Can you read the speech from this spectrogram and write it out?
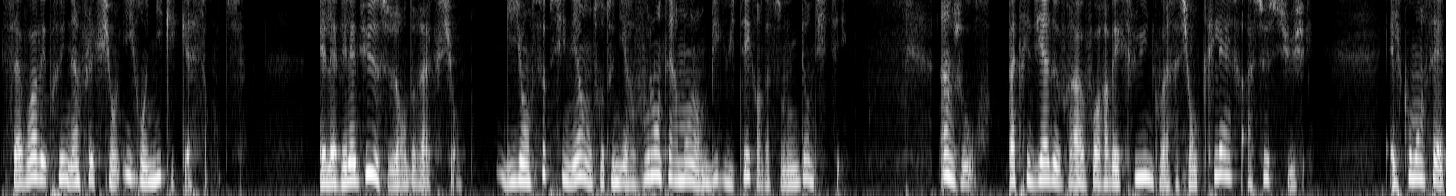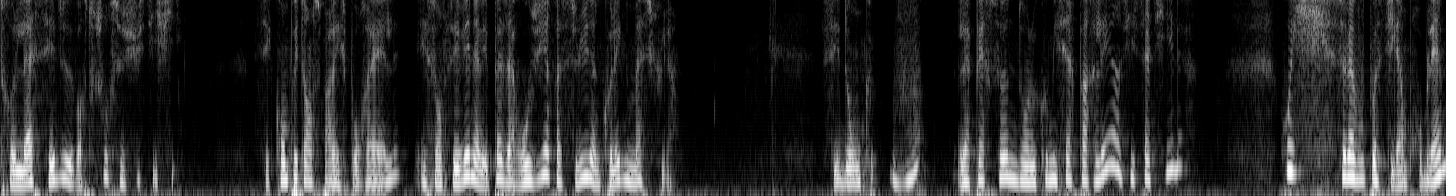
Sa voix avait pris une inflexion ironique et cassante. Elle avait l'habitude de ce genre de réaction. Guillaume s'obstinait à entretenir volontairement l'ambiguïté quant à son identité. Un jour, Patricia devrait avoir avec lui une conversation claire à ce sujet. Elle commençait à être lassée de devoir toujours se justifier. Ses compétences parlaient pour elle, et son CV n'avait pas à rougir face à celui d'un collègue masculin. C'est donc vous, la personne dont le commissaire parlait? insista-t-il. Oui, cela vous pose-t-il un problème?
